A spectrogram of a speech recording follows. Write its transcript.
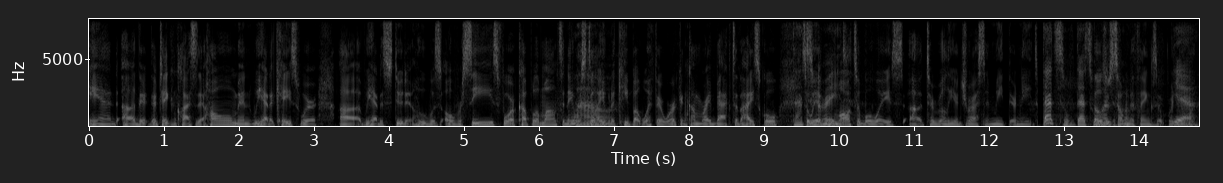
And uh, they're, they're taking classes at home. And we had a case where uh, we had a student who was overseas for a couple of months and they were still able to keep up with their work and come right back to the high school. That's so we have great. multiple ways uh, to really address and meet their needs. But That's that's those are some of the things that we're yeah, doing.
